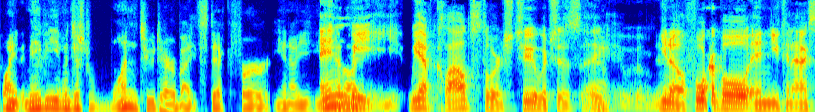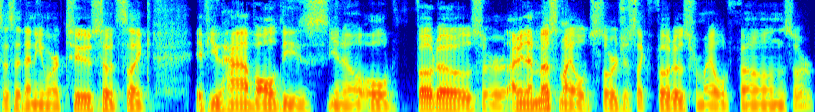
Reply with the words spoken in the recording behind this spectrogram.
point maybe even just one two terabyte stick for you know you, you and we like, we have cloud storage too which is uh, yeah. uh, you know affordable and you can access it anywhere too. So it's like if you have all these you know old photos or i mean most of my old storage is like photos from my old phones or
